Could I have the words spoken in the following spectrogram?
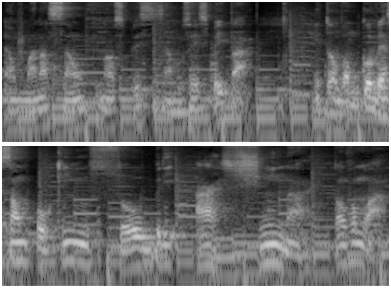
é uma nação que nós precisamos respeitar. Então, vamos conversar um pouquinho sobre a China. Então, vamos lá.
